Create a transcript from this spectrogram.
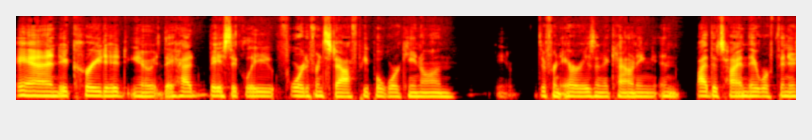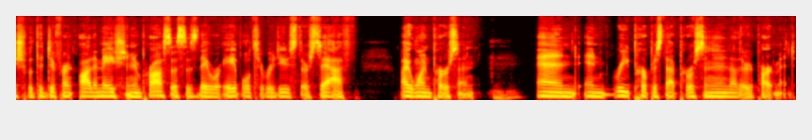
and it created you know they had basically four different staff people working on you know different areas in accounting. And by the time they were finished with the different automation and processes, they were able to reduce their staff by one person mm-hmm. and and repurpose that person in another department.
